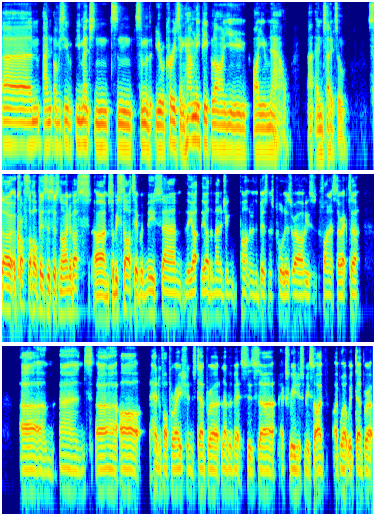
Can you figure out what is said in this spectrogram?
um, and obviously you mentioned some some of the, your recruiting. How many people are you are you now uh, in total? So across the whole business, there's nine of us. Um, so we started with me, Sam, the the other managing partner in the business, Paul Israel, who's finance director, um, and uh, our head of operations, Deborah Lebovitz, is uh, ex Regentsmead. So I've I've worked with Deborah,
